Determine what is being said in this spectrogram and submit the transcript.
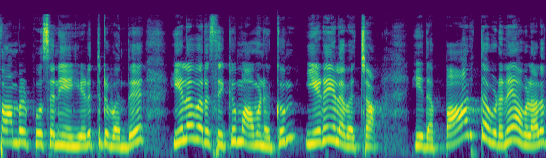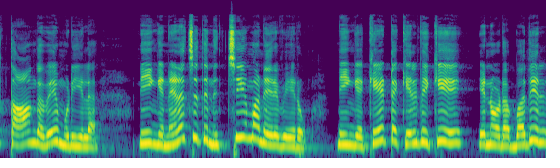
சாம்பல் பூசணியை எடுத்துகிட்டு வந்து இளவரசிக்கும் அவனுக்கும் இடையில வச்சான். இதை பார்த்த உடனே அவளால் தாங்கவே முடியல. நீங்கள் நினச்சது நிச்சயமாக நிறைவேறும். நீங்கள் கேட்ட கேள்விக்கு என்னோட பதில்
